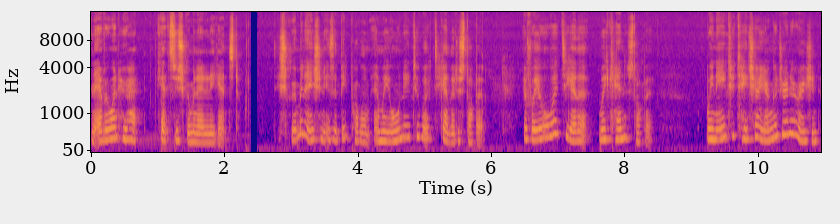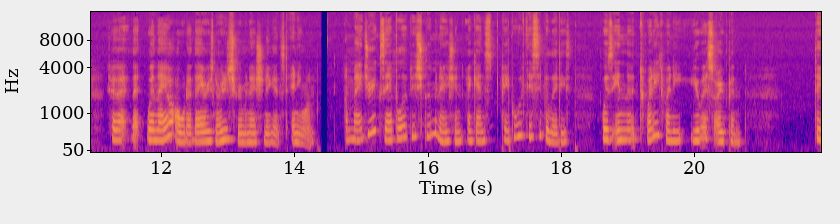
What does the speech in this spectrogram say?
and everyone who ha- gets discriminated against. Discrimination is a big problem and we all need to work together to stop it. If we all work together, we can stop it. We need to teach our younger generation so that, that when they are older, there is no discrimination against anyone. A major example of discrimination against people with disabilities was in the 2020 US Open. The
